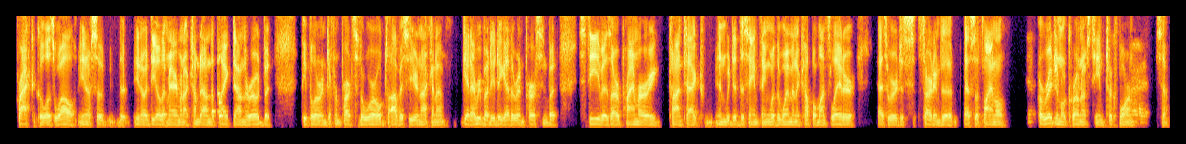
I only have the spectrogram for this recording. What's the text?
practical as well. You know, so the, you know a deal that may or may not come down the pike down the road, but people are in different parts of the world. Obviously, you're not going to get everybody together in person. But Steve is our primary contact, and we did the same thing with the women a couple months later as we were just starting to as the final original Kronos team took form. Right. So.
